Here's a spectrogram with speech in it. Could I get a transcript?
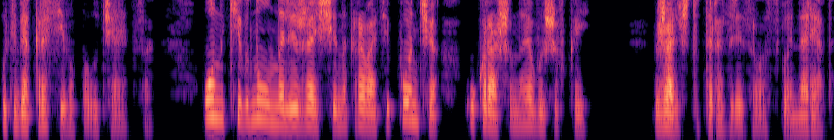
У тебя красиво получается». Он кивнул на лежащее на кровати пончо, украшенное вышивкой. «Жаль, что ты разрезала свой наряд».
